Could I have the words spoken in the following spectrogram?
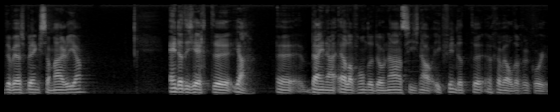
de Westbank Samaria. En dat is echt, ja, bijna 1100 donaties. Nou, ik vind dat een geweldig record.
